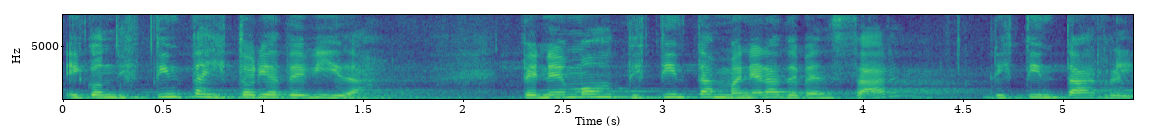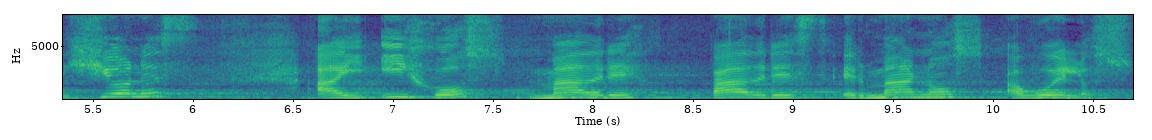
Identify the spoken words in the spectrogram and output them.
y con distintas historias de vida. Tenemos distintas maneras de pensar, distintas religiones. Hay hijos, madres, padres, hermanos, abuelos.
